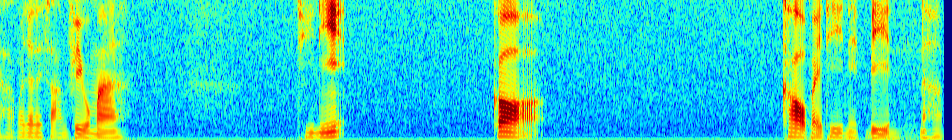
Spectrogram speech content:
นะครับก็จะได้สามฟิลมา ทีนี้ก็ เข้าไปที่ NetBeans นะครับ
